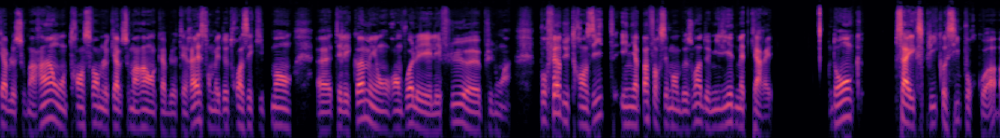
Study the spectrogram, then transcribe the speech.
câble sous-marin, on transforme le câble sous-marin en câble terrestre, on met deux trois équipements télécom et on renvoie les, flux plus loin. Pour faire du transit, il n'y a pas forcément besoin de milliers de mètres carrés. Donc, ça explique aussi pourquoi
